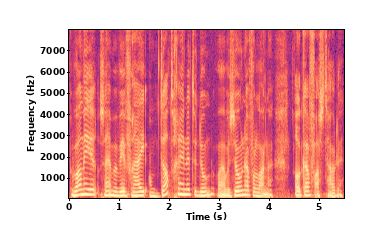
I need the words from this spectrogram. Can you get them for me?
Wanneer zijn we weer vrij om datgene te doen waar we zo naar verlangen? Elkaar vasthouden.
